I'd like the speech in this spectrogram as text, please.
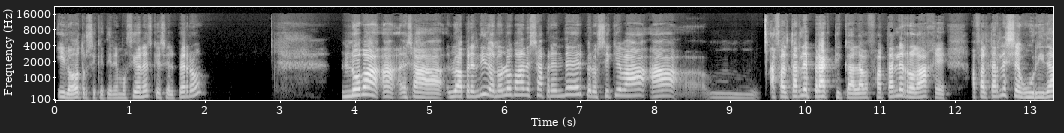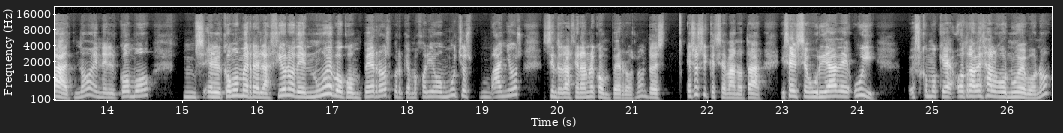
y lo otro sí que tiene emociones, que es el perro no va a, o sea, lo aprendido no lo va a desaprender, pero sí que va a, mm, a faltarle práctica, a faltarle rodaje, a faltarle seguridad, ¿no? En el cómo, mm, el cómo me relaciono de nuevo con perros, porque a lo mejor llevo muchos años sin relacionarme con perros, ¿no? Entonces, eso sí que se va a notar. Esa inseguridad de, uy, es como que otra vez algo nuevo, ¿no?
